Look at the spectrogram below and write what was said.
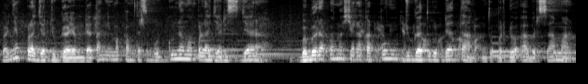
banyak pelajar juga yang mendatangi makam tersebut guna mempelajari sejarah. Beberapa masyarakat pun juga turut datang untuk berdoa bersama.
